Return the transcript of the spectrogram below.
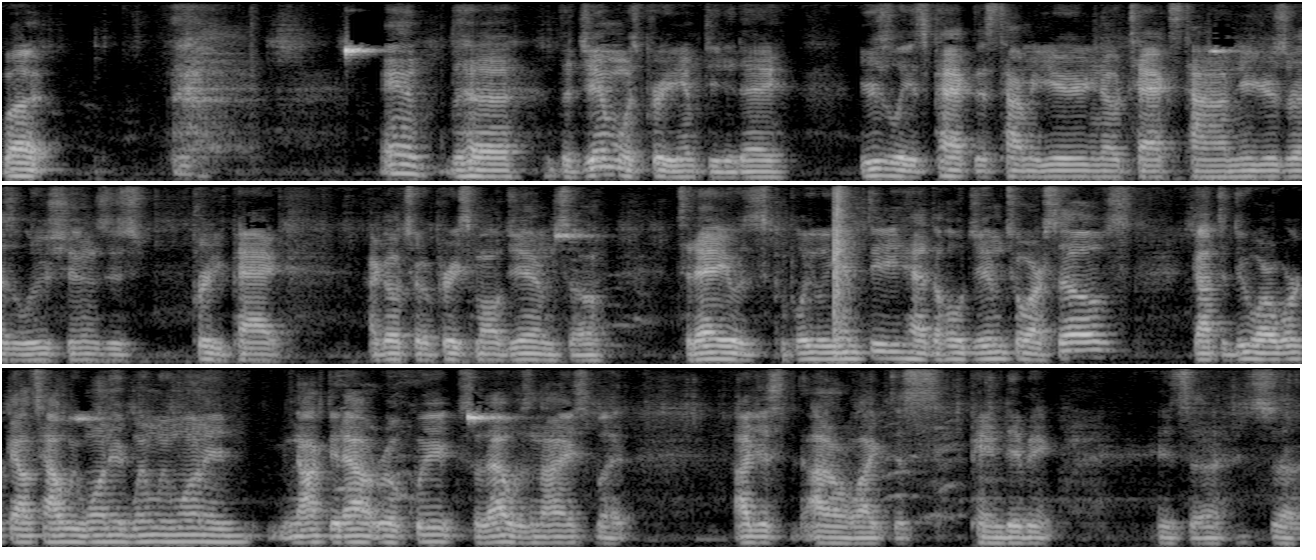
But and the the gym was pretty empty today. Usually it's packed this time of year you know tax time new year's resolutions is pretty packed I go to a pretty small gym, so today it was completely empty. Had the whole gym to ourselves. Got to do our workouts how we wanted, when we wanted. Knocked it out real quick, so that was nice. But I just I don't like this pandemic. It's uh it's uh,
